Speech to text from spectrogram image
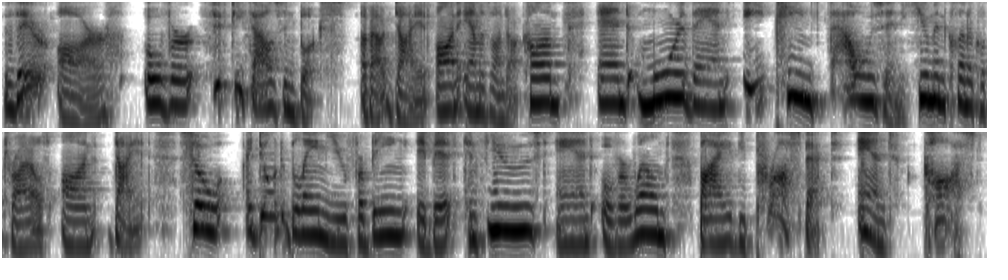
There are over 50,000 books about diet on Amazon.com and more than 18,000 human clinical trials on diet. So I don't blame you for being a bit confused and overwhelmed by the prospect and cost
